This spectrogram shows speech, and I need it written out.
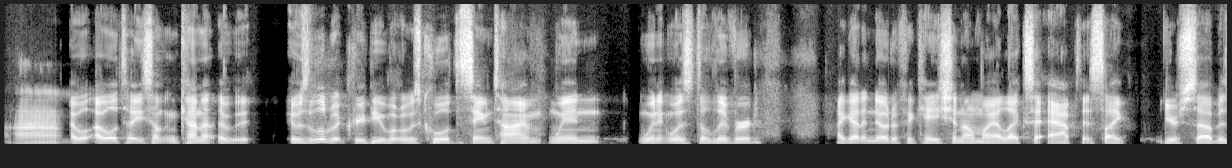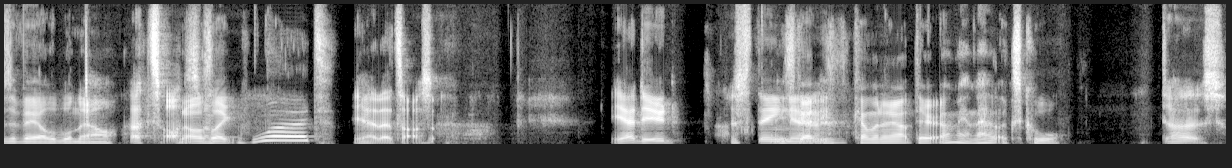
um, I will, I will tell you something kind of it was a little bit creepy but it was cool at the same time when when it was delivered i got a notification on my alexa app that's like your sub is available now that's awesome. and i was like what yeah, that's awesome. Yeah, dude, this thing he's got uh, he's coming out there oh man that looks cool does.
